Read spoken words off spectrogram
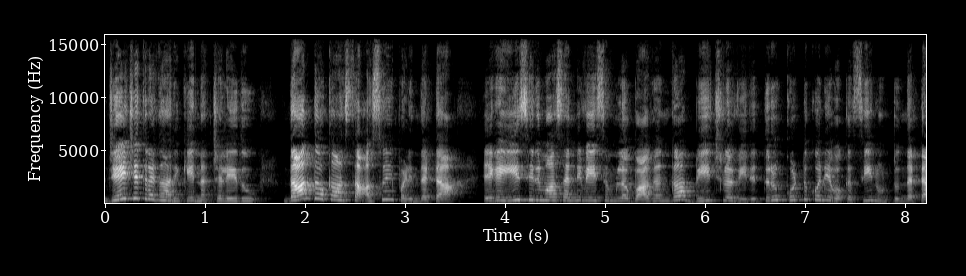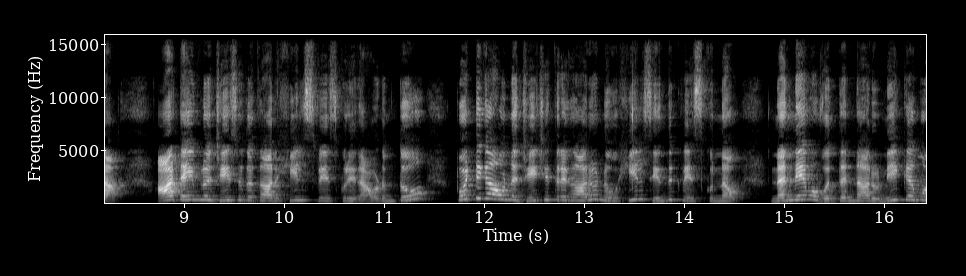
జయచిత్ర గారికి నచ్చలేదు. దాంతో కాస్త అసూయ పడిందట. ఇక ఈ సినిమా సన్నివేశంలో భాగంగా బీచ్లో వీరిద్దరూ కొట్టుకునే ఒక సీన్ ఉంటుందట. ఆ టైంలో జయసుధ గారు హీల్స్ వేసుకుని రావడంతో పొట్టిగా ఉన్న జయచిత్ర గారు నువ్వు హీల్స్ ఎందుకు వేసుకున్నావు? నన్నేమో వద్దన్నారు నీకేమో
